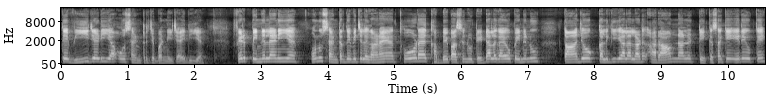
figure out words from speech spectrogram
ਤੇ ਵੀ ਜਿਹੜੀ ਆ ਉਹ ਸੈਂਟਰ 'ਚ ਬਣਨੀ ਚਾਹੀਦੀ ਹੈ। ਫਿਰ ਪਿੰਨ ਲੈਣੀ ਹੈ, ਉਹਨੂੰ ਸੈਂਟਰ ਦੇ ਵਿੱਚ ਲਗਾਉਣਾ ਹੈ। ਥੋੜਾ ਖੱਬੇ ਪਾਸੇ ਨੂੰ ਟੇਢਾ ਲਗਾਇਓ ਪਿੰਨ ਨੂੰ, ਤਾਂ ਜੋ ਕਲਗੀ ਵਾਲਾ ਲੜ ਆਰਾਮ ਨਾਲ ਟਿਕ ਸਕੇ ਇਹਦੇ ਉੱਤੇ।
